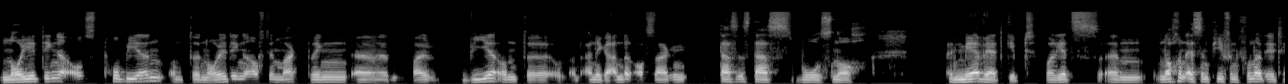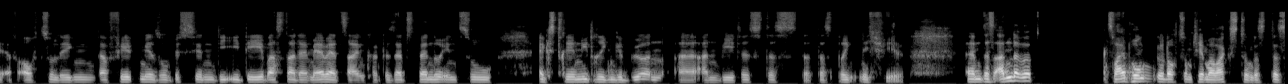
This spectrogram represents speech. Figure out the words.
neue Dinge ausprobieren und äh, neue Dinge auf den Markt bringen, äh, weil wir und, äh, und, und einige andere auch sagen, das ist das, wo es noch einen Mehrwert gibt, weil jetzt ähm, noch ein S&P 500 ETF aufzulegen, da fehlt mir so ein bisschen die Idee, was da der Mehrwert sein könnte, selbst wenn du ihn zu extrem niedrigen Gebühren äh, anbietest, das, das, das bringt nicht viel. Ähm, das andere, zwei Punkte noch zum Thema Wachstum. Das, das,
